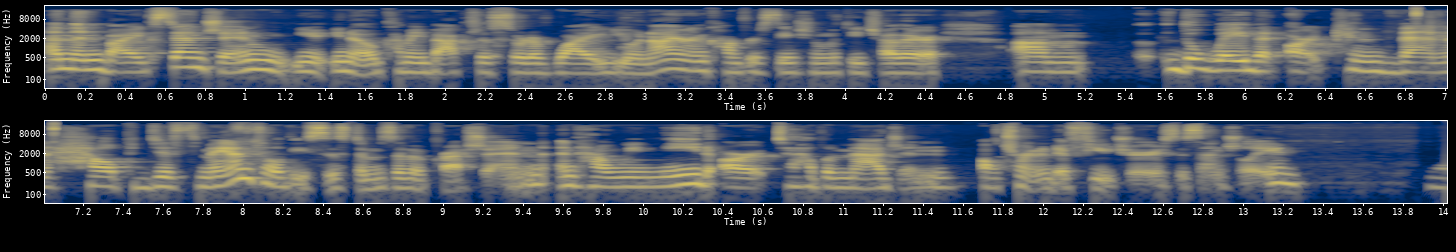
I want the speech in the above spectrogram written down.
And then by extension, you, you, know, coming back to sort of why you and I are in conversation with each other, um, the way that art can then help dismantle these systems of oppression and how we need art to help imagine alternative futures, essentially. Yeah.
